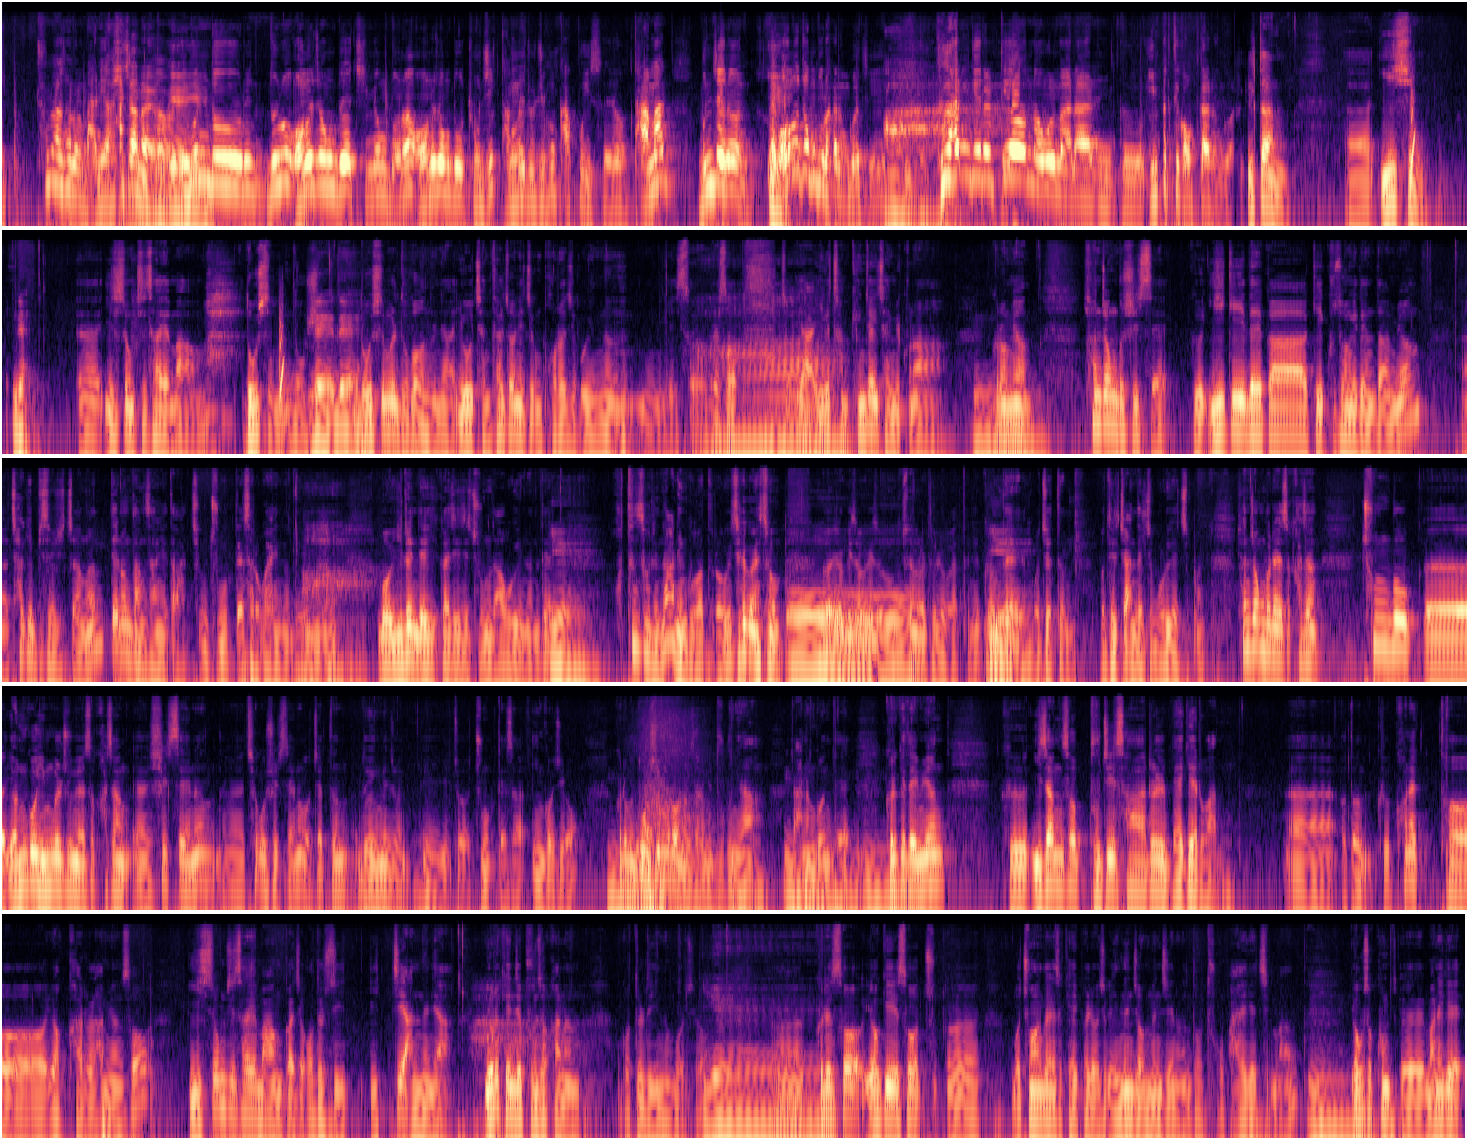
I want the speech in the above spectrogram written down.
출마 선언을 많이 하시잖아요. 하잖아요. 예, 예. 이분들은 어느 정도의 지명도나 어느 정도 조직, 당내 조직은 갖고 있어요. 다만 문제는 예. 어느 정도로 하는 거지. 아. 그 한계를 뛰어넘을 만한 그 임팩트가 없다는 거. 일단 어, 이심 네. 어, 이시정 지사의 마음 노심 네, 네. 노심을 누가 얻느냐 요 쟁탈전이 지금 벌어지고 있는 게 있어요. 그래서 저, 야 이게 참 굉장히 재밌구나. 그러면 현 정부 실세 그 이기 내각이 구성이 된다면 어, 차기 비서실장은 때론 당상이다. 지금 중국 대사로 가 있는 노영민 뭐 이런 얘기까지 이제 쭉 나오고 있는데 예. 허튼 소리는 아닌 것 같더라고요. 최근에 좀 오. 어, 여기저기 좀 채널을 돌려봤더니 그런데 예. 어쨌든 뭐 될지 안 될지 모르겠지만 현 정부 내에서 가장 충북 어, 연고 인물 중에서 가장 어, 실세는 어, 최고 실세는 어쨌든 노영민 전 이, 저 중국 대사인 거죠. 그러면 노심으로 오는 사람이 누구냐라는 건데 그렇게 되면 그 이장섭 부지사를 매개로 한 어, 어떤 그 커넥터 역할을 하면서 이시종 지사의 마음까지 얻을 수 있, 있지 않느냐 이렇게 이제 분석하는 것들도 있는 거죠. 예. 어, 그래서 여기에서 주, 어, 뭐 중앙당에서 개입할 여지가 있는지 없는지는 더 두고 봐야겠지만 음. 여기서 공, 에, 만약에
